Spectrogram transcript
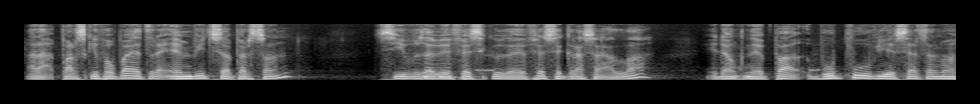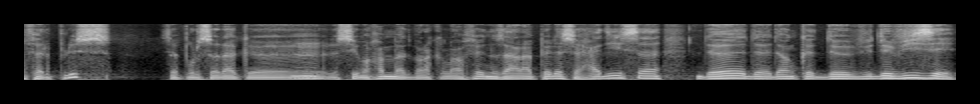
Voilà, parce qu'il ne faut pas être imbu de sa personne. Si vous avez fait ce que vous avez fait, c'est grâce à Allah. Et donc, ne pas, vous pouviez certainement faire plus, c'est pour cela que mm. le Sidi Mohammed nous a rappelé ce hadith de, de donc de, de, viser,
